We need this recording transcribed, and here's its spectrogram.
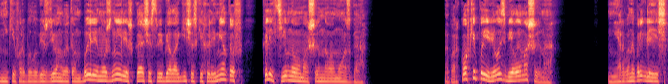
Никифор был убежден в этом, были нужны лишь в качестве биологических элементов коллективного машинного мозга. На парковке появилась белая машина. Нервы напряглись.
